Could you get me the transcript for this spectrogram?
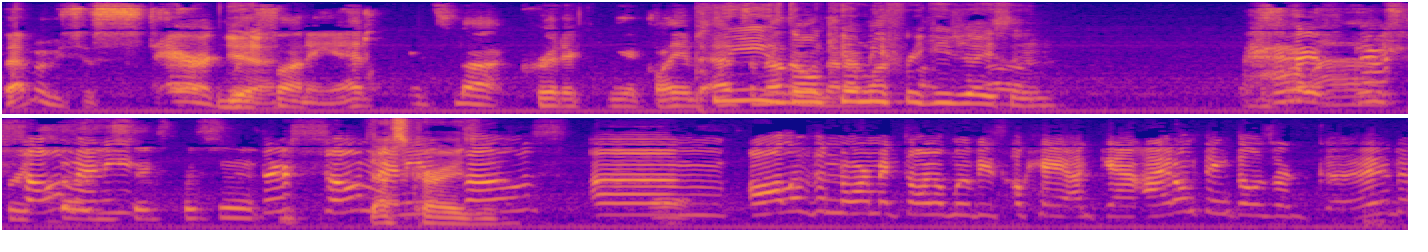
that movie's hysterically Yeah. funny, and it's not critically acclaimed. Please another don't kill me, Freaky all time. Jason. How is Blue There's so many- thirty six percent? There's so That's many crazy. of those. Um, all of the Norm Macdonald movies. Okay, again, I don't think those are good,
